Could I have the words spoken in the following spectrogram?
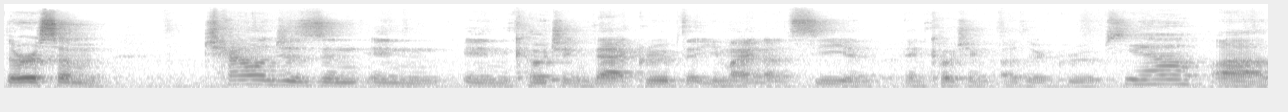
there are some challenges in, in in coaching that group that you might not see in, in coaching other groups. Yeah. Um,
